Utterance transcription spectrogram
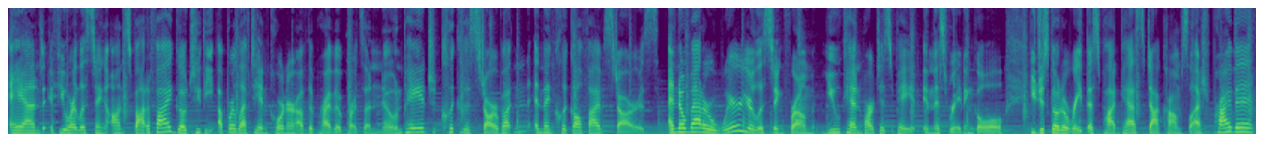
And if you are listening on Spotify, go to the upper left hand corner of the Private Parts Unknown page, click the star button, and then click all five stars. And no matter where you're listening from, you can participate in this rating goal. You just go to ratethispodcast.com slash private.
